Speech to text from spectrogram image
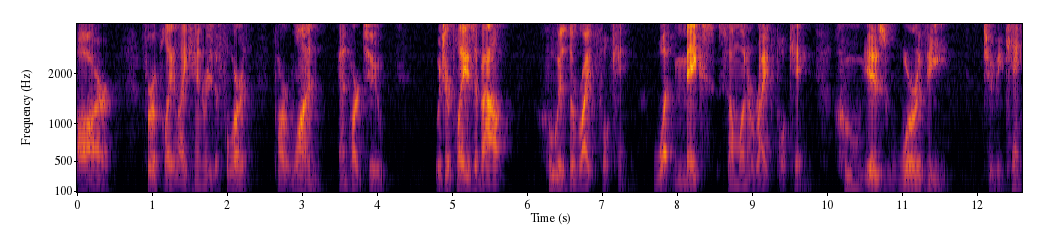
are for a play like Henry IV part one and part two, which are plays about who is the rightful king, what makes someone a rightful king, who is worthy to be king.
